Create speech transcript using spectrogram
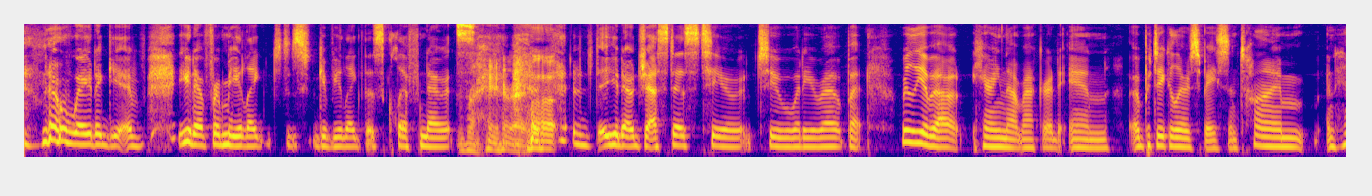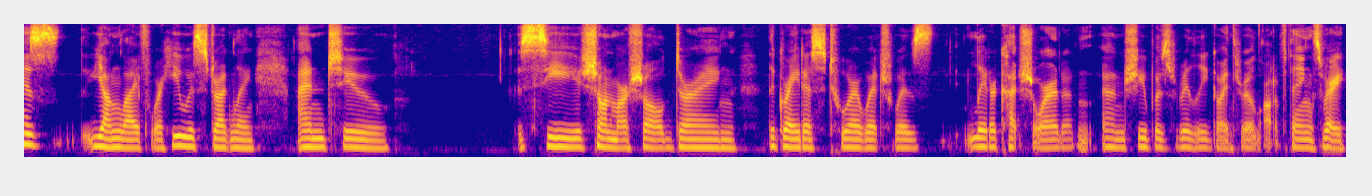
no way to give, you know, for me, like just give you like this cliff notes, Right, right. you know, justice to to what he wrote, but really about hearing that record in a particular space and time in his young life where he was struggling, and to see Chan Marshall during the greatest tour, which was later cut short and, and she was really going through a lot of things very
